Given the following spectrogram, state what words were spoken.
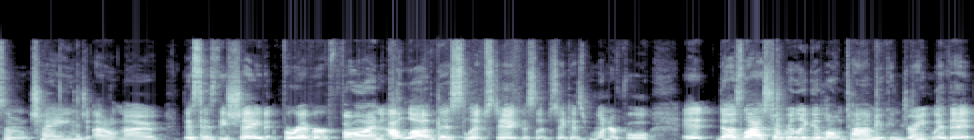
some change. I don't know. This is the shade Forever Fawn. I love this lipstick. This lipstick is wonderful. It does last a really good long time. You can drink with it,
